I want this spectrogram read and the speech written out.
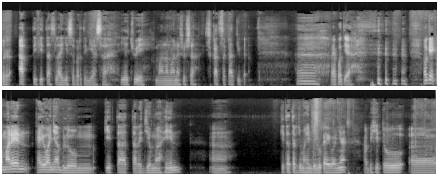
beraktivitas lagi seperti biasa ya cuy ke mana-mana susah sekat-sekat juga uh, repot ya oke kemarin kayuannya belum kita terjemahin uh, kita terjemahin dulu kaiwanya habis itu uh,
